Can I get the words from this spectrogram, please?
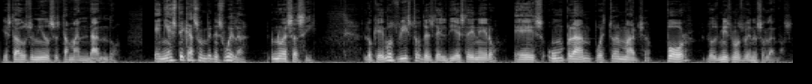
Estados Unidos está mandando. En este caso en Venezuela no es así. Lo que hemos visto desde el 10 de enero es un plan puesto en marcha por los mismos venezolanos,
